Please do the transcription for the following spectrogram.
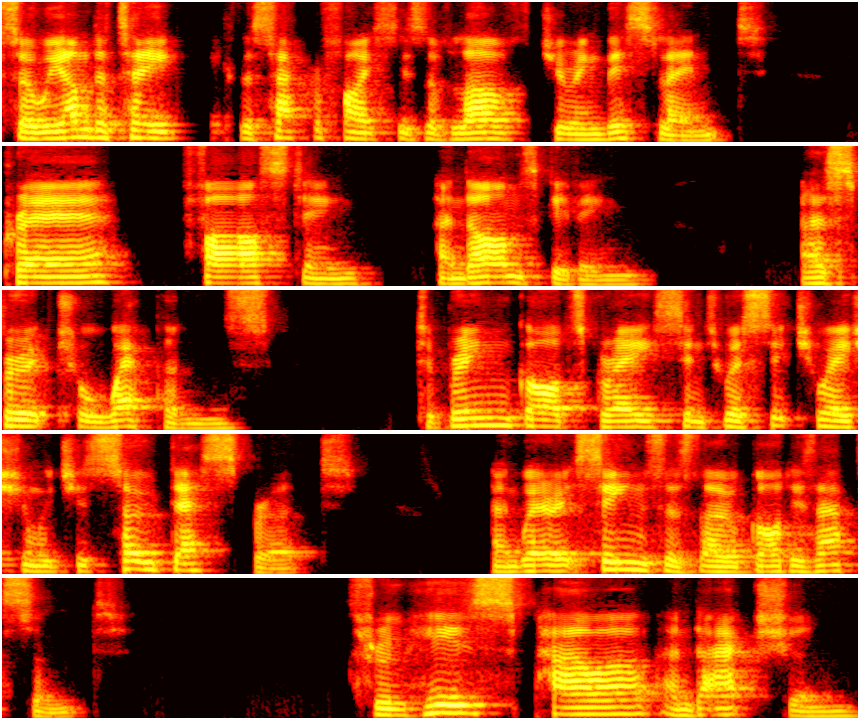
So we undertake the sacrifices of love during this Lent, prayer, fasting, and almsgiving as spiritual weapons to bring God's grace into a situation which is so desperate and where it seems as though God is absent. Through his power and action,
